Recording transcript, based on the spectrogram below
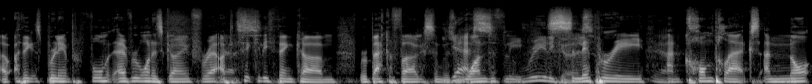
Mm. Uh, I think it's brilliant performance. Everyone is going for it. I particularly think um, Rebecca Ferguson was Yes, wonderfully really good. slippery Yeah. and complex and not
